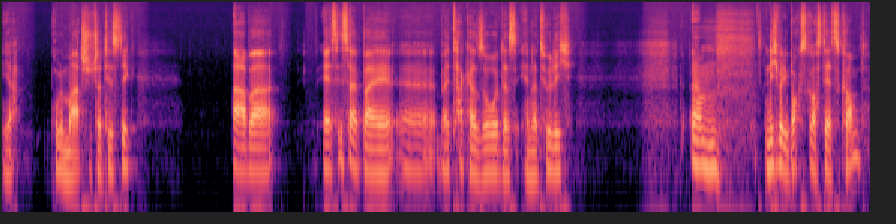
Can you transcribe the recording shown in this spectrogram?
ja, problematische Statistik. Aber es ist halt bei, äh, bei Tucker so, dass er natürlich ähm, nicht über die Boxscore-Stats kommt.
